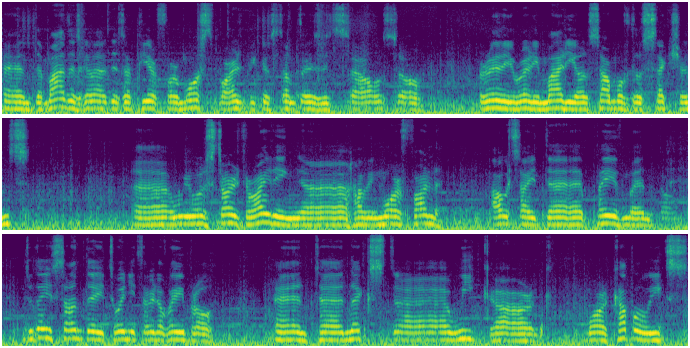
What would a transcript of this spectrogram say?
and the mud is gonna disappear for most part because sometimes it's uh, also really really muddy on some of those sections uh, we will start riding uh, having more fun outside the pavement. Today is Sunday 23rd of April and uh, next uh, week or more couple weeks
